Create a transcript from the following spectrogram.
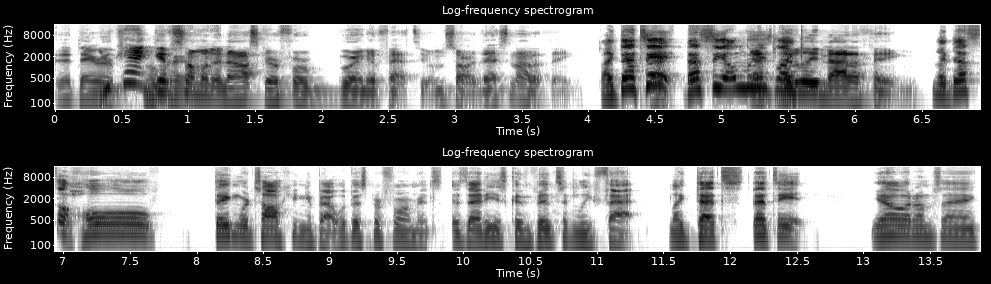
that they were. you can't give someone an Oscar for wearing a fat suit. I'm sorry, that's not a thing. like that's That- it. That's the only That's like literally not a thing. like that's the whole thing we're talking about with this performance is that he's convincingly fat. Like that's that's it. You know what I'm saying?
